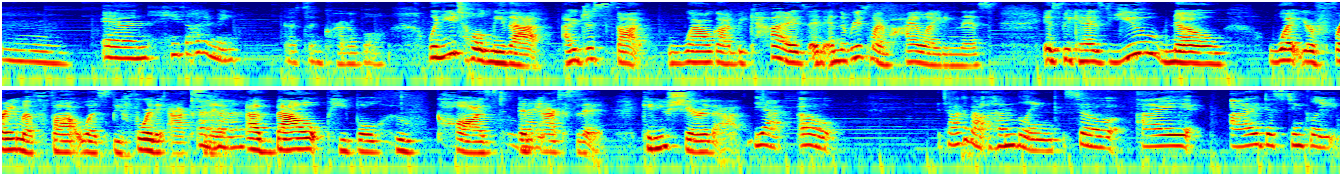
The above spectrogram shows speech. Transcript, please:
Mm. and he thought of me That's incredible. When you told me that, I just thought, wow, God, because, and, and the reason why I'm highlighting this is because you know what your frame of thought was before the accident about people who caused an Uh-huh. Right. accident. Can you share that? Yeah. Oh, talk about humbling. So I I distinctly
